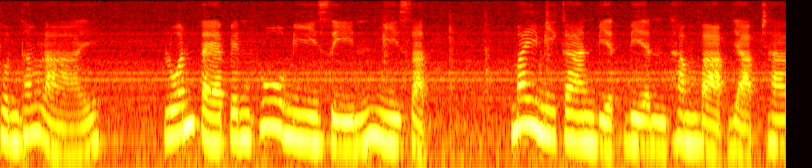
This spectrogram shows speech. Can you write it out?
ชนทั้งหลาย ล้วนแต่เป็นผู้มีศีลมีสัตว์ ไม่มีการเบียดเบียนทำบาปหยาบช้า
